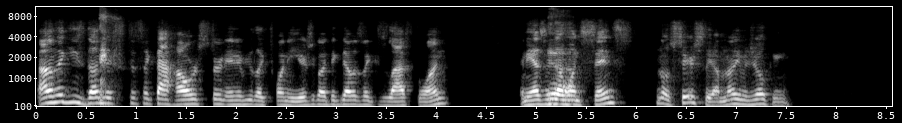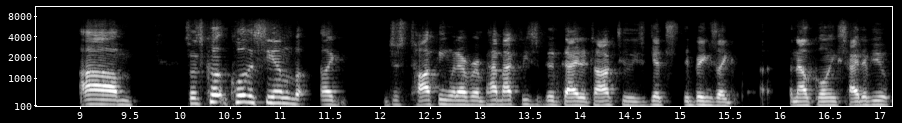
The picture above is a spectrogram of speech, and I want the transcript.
I don't think he's done this since like that Howard Stern interview like 20 years ago. I think that was like his last one, and he hasn't Yeah. done one since. No, seriously, I'm not even joking. Um, so it's cool, cool to see him like just talking, whatever. And Pat McAfee's a good guy to talk to. He gets he brings like an outgoing side of you.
